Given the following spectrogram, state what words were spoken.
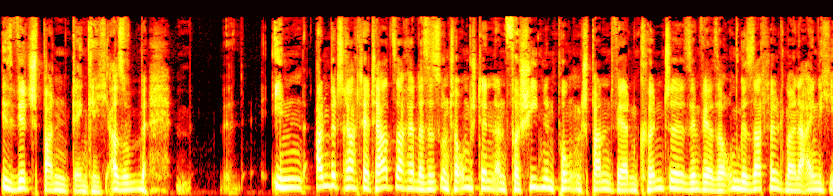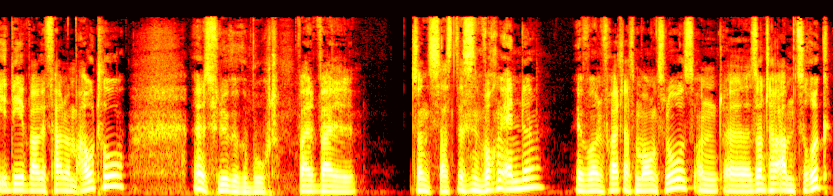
es wird spannend, denke ich. Also in Anbetracht der Tatsache, dass es unter Umständen an verschiedenen Punkten spannend werden könnte, sind wir jetzt auch umgesattelt. Meine eigentliche Idee war, wir fahren mit dem Auto, äh, ist Flüge gebucht, weil, weil sonst das, das ist ein Wochenende. Wir wollen freitags morgens los und äh, Sonntagabend zurück.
